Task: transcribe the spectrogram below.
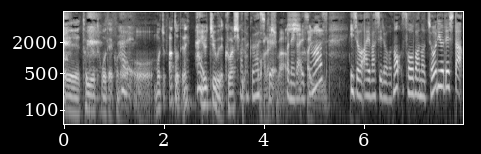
えー、というところで、この、はい、もうちょっと後でね、はい、YouTube で詳しくお話します。お願いします。はい、以上、相場志郎の相場の潮流でした。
